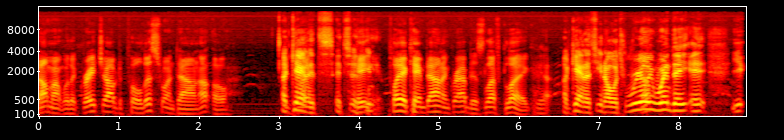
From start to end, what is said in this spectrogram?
Belmont with a great job to pull this one down. Uh oh. Again, it's it's uh, He, you- player came down and grabbed his left leg. yeah. Again, it's you know it's really windy. It, you,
